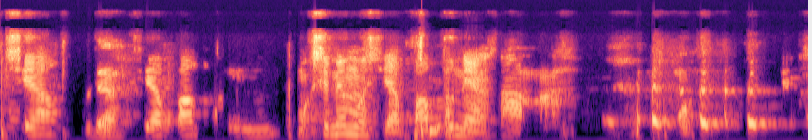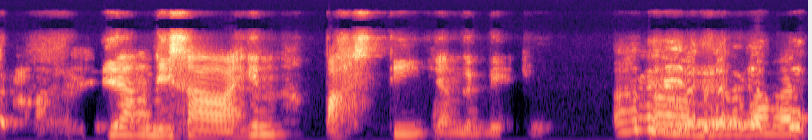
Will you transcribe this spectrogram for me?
Siap, Udah. siapa pun. Maksudnya mau siapa pun yang salah. yang disalahin pasti yang gede, Cuk. Ah, bener banget,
